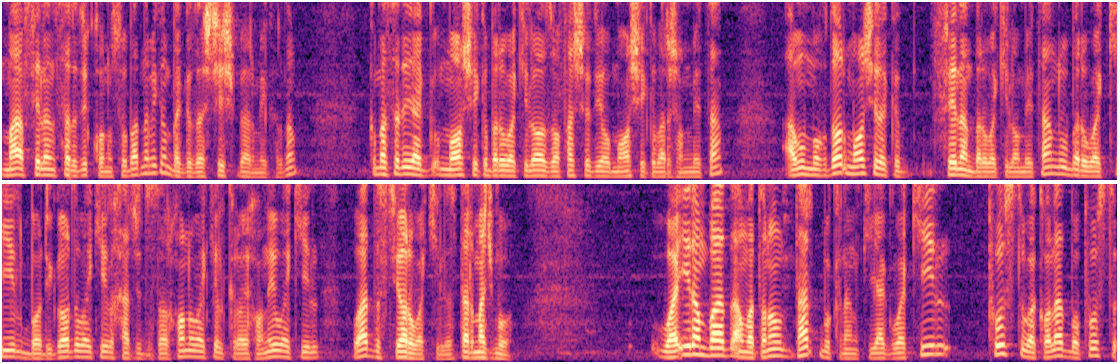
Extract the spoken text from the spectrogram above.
ما فعلا سر از قانون صحبت نمی‌کنم به گذشتهش برمیگردم. که مثلا یک معاشی که برای وکیلا اضافه شد یا معاشی که برشان میتن اما مقدار معاشی را که فعلا برای وکیلا میتن رو برای وکیل بادیگارد وکیل خرج دستارخان وکیل کرای خانه وکیل و دستیار وکیل است در مجموع. و ایران باید هموطنان درک بکنن که یک وکیل پست وکالت با پست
